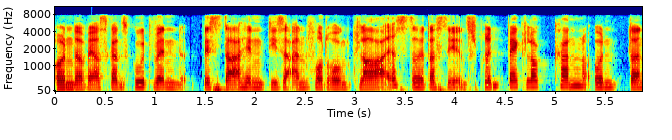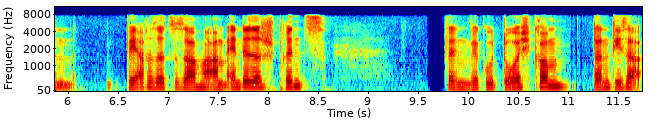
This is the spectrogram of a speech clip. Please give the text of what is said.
Und da wäre es ganz gut, wenn bis dahin diese Anforderung klar ist, dass sie ins Sprint-Backlog kann und dann wäre sozusagen am Ende des Sprints, wenn wir gut durchkommen, dann diese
